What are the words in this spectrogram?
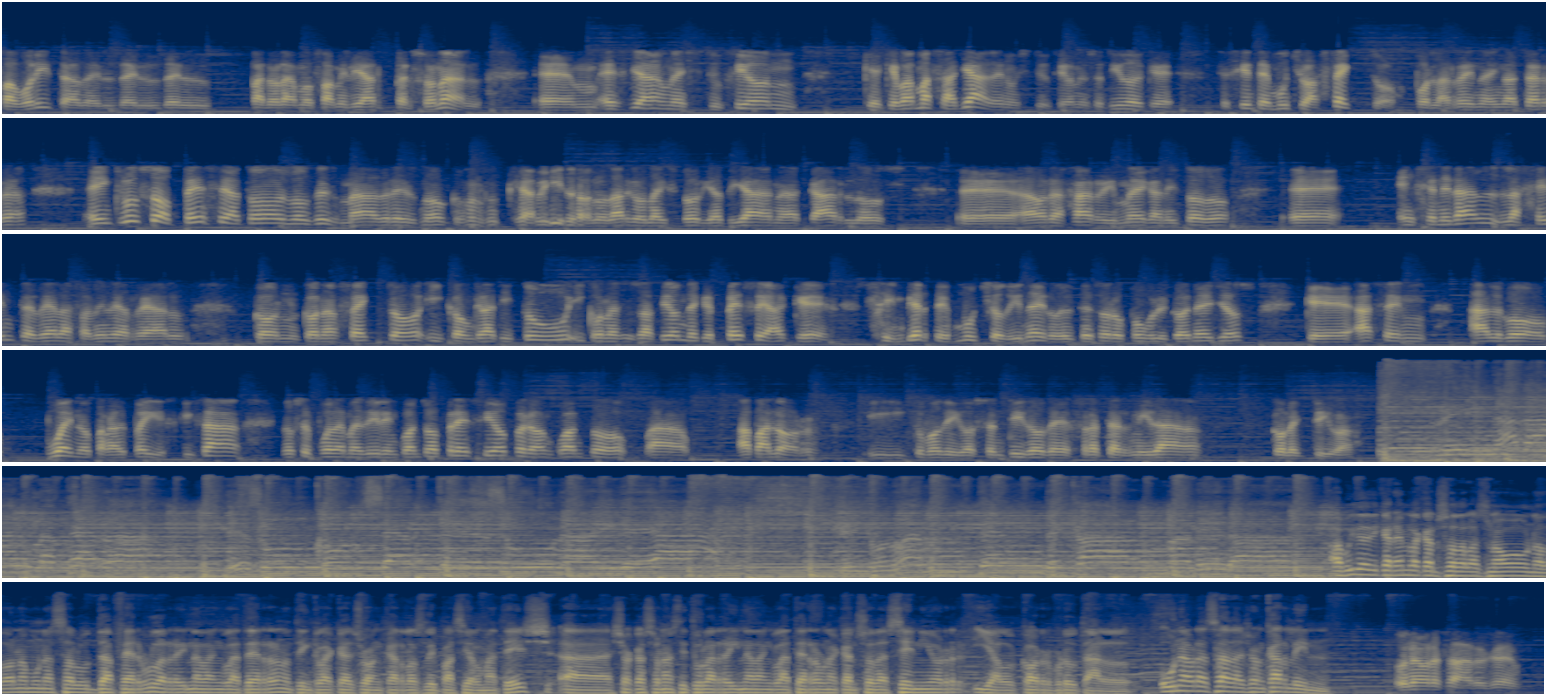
favorita del panorama familiar personal. Em, es ya una institución que, que va más allá de una institución, en el sentido de que se siente mucho afecto por la reina de Inglaterra, e incluso pese a todos los desmadres ¿no? con, que ha habido a lo largo de la historia, Diana, Carlos, eh, ahora Harry, Meghan y todo, eh, en general la gente ve a la familia real con, con afecto y con gratitud y con la sensación de que pese a que se invierte mucho dinero del Tesoro Público en ellos, que hacen algo bueno para el país. Quizá no se pueda medir en cuanto a precio, pero en cuanto a, valor y, como digo, sentido de fraternidad colectiva. Avui dedicarem la cançó de les 9 a una dona amb una salut de ferro, la reina d'Anglaterra. No tinc clar que Joan Carles li passi el mateix. Uh, això que sona es titula Reina d'Anglaterra, una cançó de sènior i el cor brutal. Una abraçada, Joan Carlin. Una abraçada, Roger.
